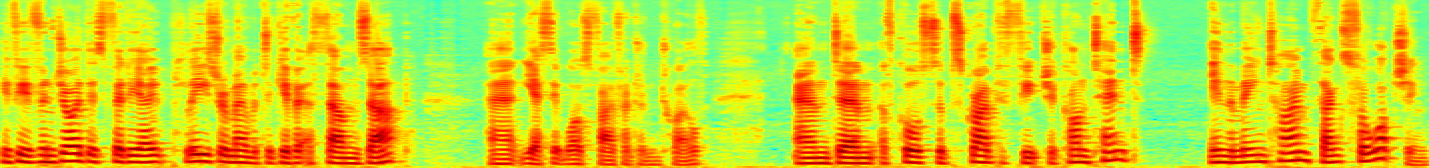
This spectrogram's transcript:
If you've enjoyed this video, please remember to give it a thumbs up. Uh, yes, it was 512. And um, of course, subscribe for future content. In the meantime, thanks for watching.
